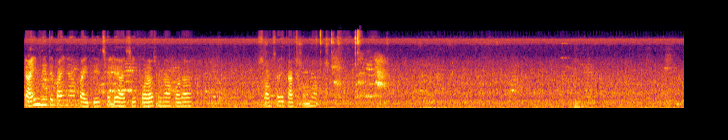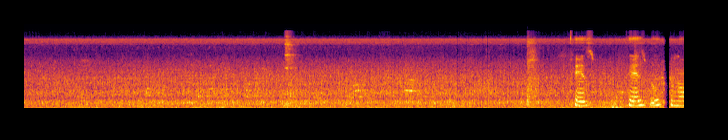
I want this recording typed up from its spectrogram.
টাইম দিতে পারি না, বাড়িতে ছেলে আছে, পড়াশোনা করা, সংসারে কাজকর্ম। Face, Facebook, no.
